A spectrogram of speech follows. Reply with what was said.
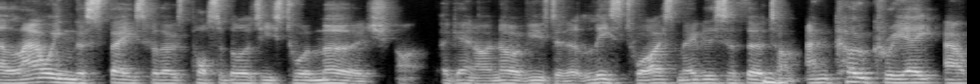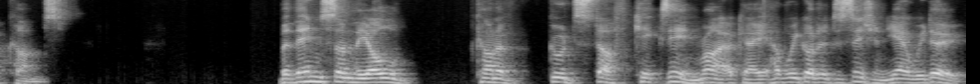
allowing the space for those possibilities to emerge. Uh, again, I know I've used it at least twice, maybe this is a 3rd mm-hmm. time, and co-create outcomes. But then some of the old kind of good stuff kicks in. Right? Okay, have we got a decision? Yeah, we do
